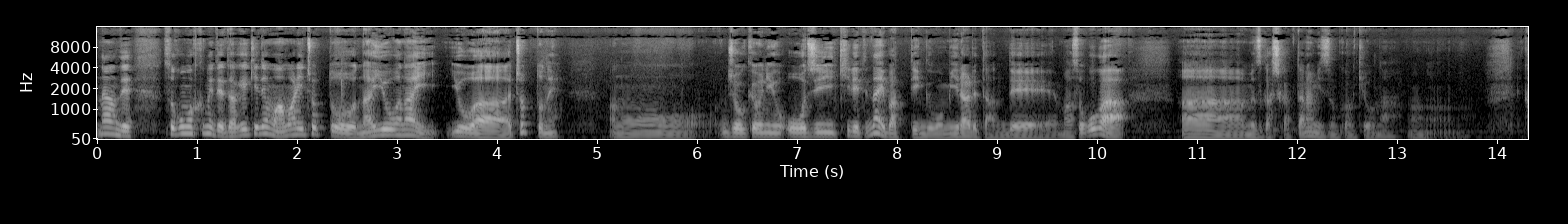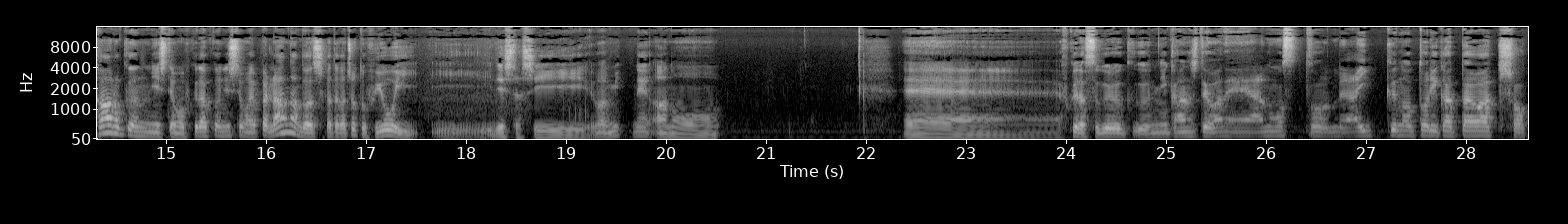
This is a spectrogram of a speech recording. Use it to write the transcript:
なので、そこも含めて打撃でもあまりちょっと内容がない、要は、ちょっとね、あのー、状況に応じきれてないバッティングも見られたんで、まあ、そこが、あ難しかったな、水野君は今日な。うん川野君にしても福田君にしてもやっぱりランナーの出し方がちょっと不用意でしたし、まあね、あのえー、福田優君に関してはね、あのストライクの取り方はちょっ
